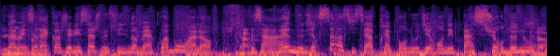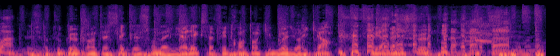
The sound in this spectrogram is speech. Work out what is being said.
Non mais c'est vrai quand j'ai lu ça je me suis dit non mais à quoi bon alors? Putain. Ça sert à rien de nous dire ça si c'est après pour nous dire on n'est pas sûr de nous Ça. quoi. Et surtout que quand elle sait que son ami Alex, ça fait 30 ans qu'il boit du Ricard. Regarde les cheveux.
